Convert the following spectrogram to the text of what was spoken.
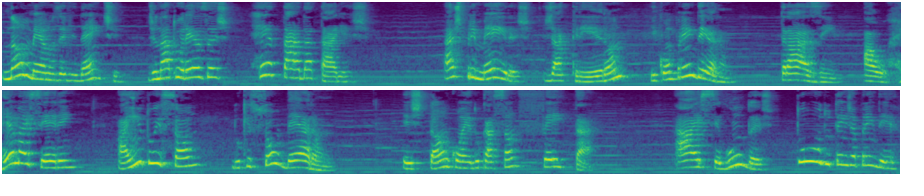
não menos evidente de naturezas retardatárias. As primeiras já creram e compreenderam, trazem ao renascerem a intuição do que souberam. Estão com a educação feita. As segundas tudo tem de aprender.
